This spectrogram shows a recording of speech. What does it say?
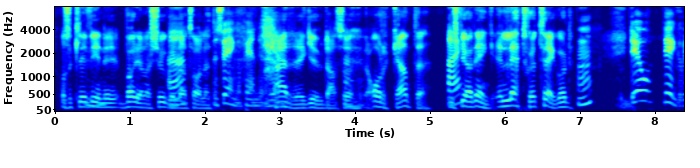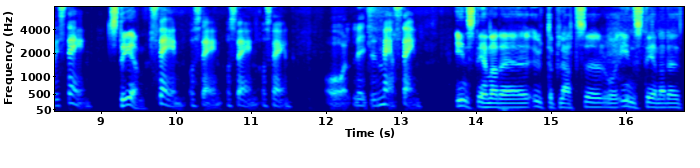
Och så klev vi in i början av 2000-talet. Nu svänger pendeln igen. Herregud alltså, jag orkar inte. Vi ska göra det enkelt. En lättskött trädgård. Då lägger vi sten. Sten. sten och sten och sten och sten och lite mer sten. Instenade uteplatser och instenade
